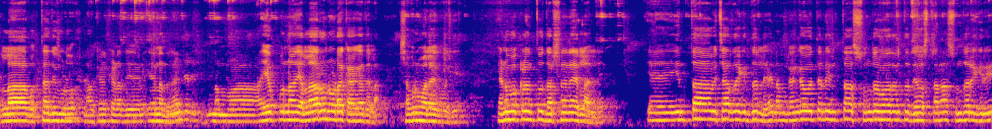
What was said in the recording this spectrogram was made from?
ಎಲ್ಲ ಭಕ್ತಾದಿಗಳು ನಾವು ಕೇಳ್ಕೊಳ್ಳೋದು ಏನು, ಏನಂದರೆ ನಮ್ಮ ಅಯ್ಯಪ್ಪನ ಎಲ್ಲರೂ ನೋಡೋಕ್ಕಾಗೋದಿಲ್ಲ ಶಬರಿಮಲೆಗೆ ಹೋಗಿ. ಹೆಣ್ಮಕ್ಳಂತೂ ದರ್ಶನವೇ ಇಲ್ಲ ಅಲ್ಲಿ. ಇಂಥ ವಿಚಾರದಾಗಿದ್ದಲ್ಲಿ ನಮ್ಮ ಗಂಗಾವತಿಯಲ್ಲಿ ಇಂಥ ಸುಂದರವಾದಂಥ ದೇವಸ್ಥಾನ, ಸುಂದರಗಿರಿ,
